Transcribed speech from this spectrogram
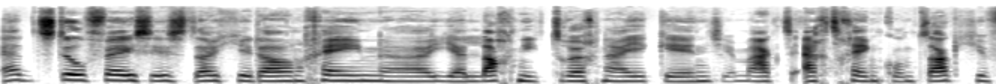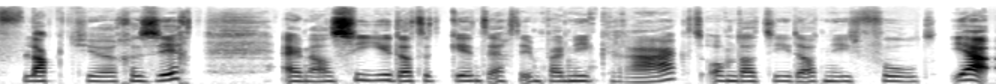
Het stilface is dat je dan geen, uh, je lacht niet terug naar je kind. Je maakt echt geen contact, je vlakt je gezicht. En dan zie je dat het kind echt in paniek raakt, omdat hij dat niet voelt. Ja,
